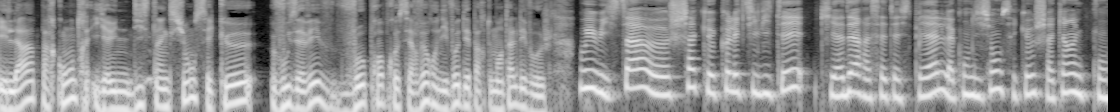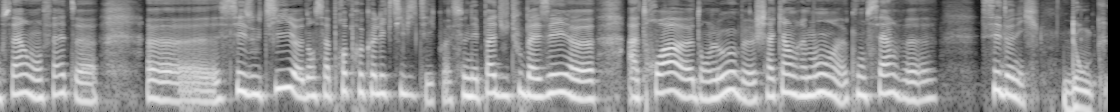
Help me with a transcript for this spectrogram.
Et là, par contre, il y a une distinction, c'est que vous avez vos propres serveurs au niveau départemental des Vosges. Oui, oui, ça, euh, chaque collectivité qui adhère à cette SPL, la condition, c'est que chacun conserve en fait euh, euh, ses outils dans sa propre collectivité. Quoi. Ce n'est pas du tout basé à trois dans l'Aube. Chacun vraiment conserve ces données. Donc,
